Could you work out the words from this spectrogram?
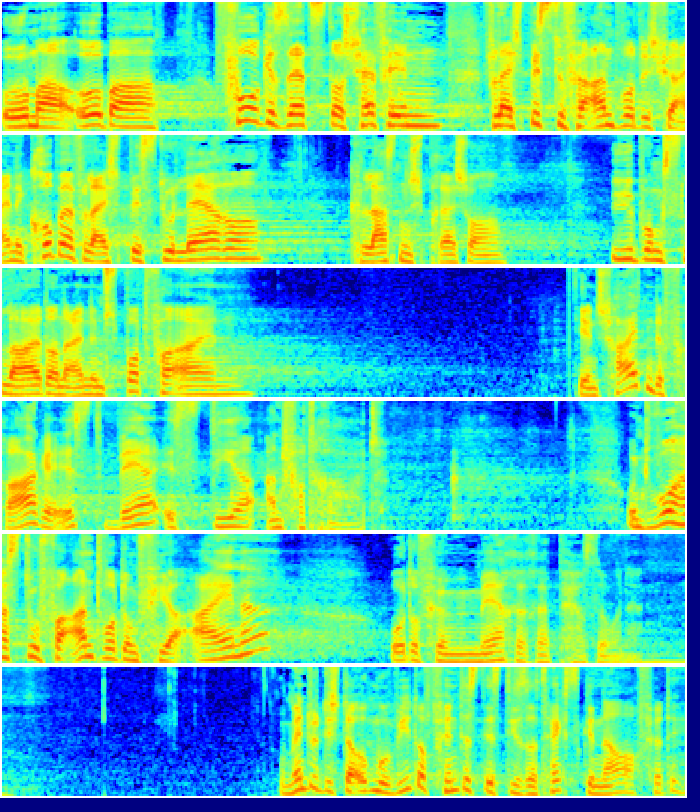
Oma, Opa, Vorgesetzter, Chefin, vielleicht bist du verantwortlich für eine Gruppe, vielleicht bist du Lehrer, Klassensprecher, Übungsleiter in einem Sportverein. Die entscheidende Frage ist, wer ist dir anvertraut? Und wo hast du Verantwortung für eine oder für mehrere Personen? Und wenn du dich da irgendwo wiederfindest, ist dieser Text genau auch für dich.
